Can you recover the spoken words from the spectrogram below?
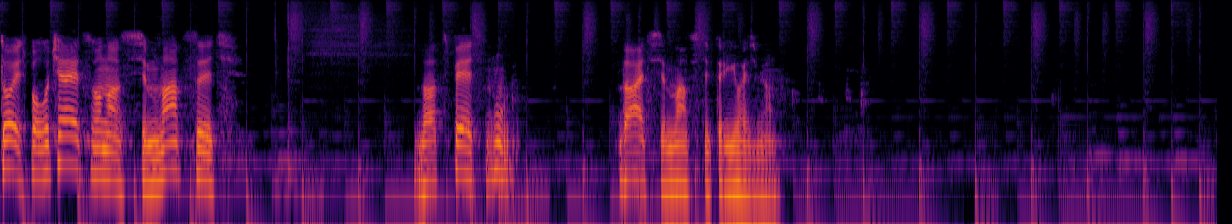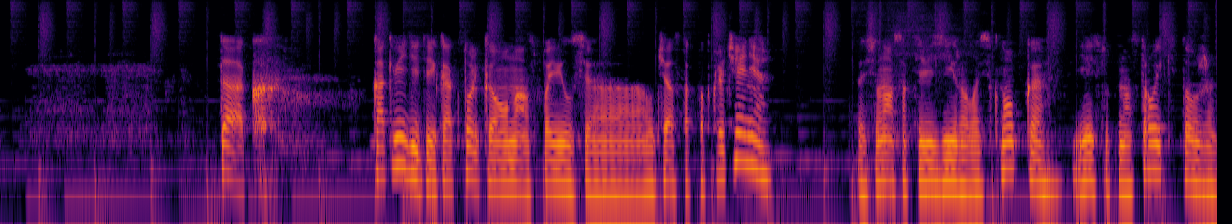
То есть получается у нас 17, 25, ну давайте 17,3 возьмем. Так, как видите, как только у нас появился э, участок подключения, то есть у нас активизировалась кнопка, есть тут настройки тоже,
